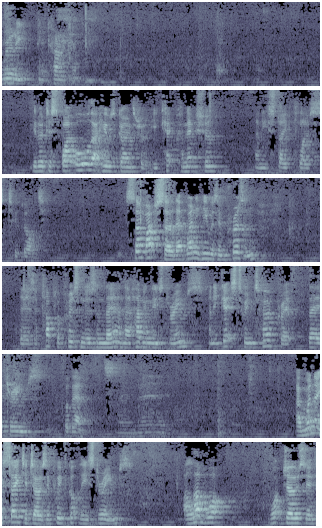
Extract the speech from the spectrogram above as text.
really encouraging. You know, despite all that he was going through, he kept connection and he stayed close to God. So much so that when he was in prison, there's a couple of prisoners in there and they're having these dreams, and he gets to interpret their dreams for them. Amen. And when they say to Joseph, We've got these dreams, I love what, what Joseph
